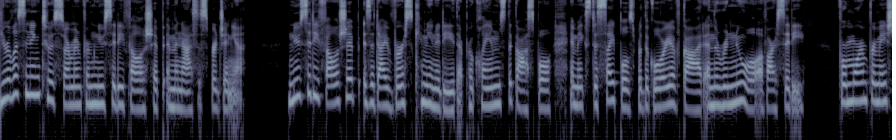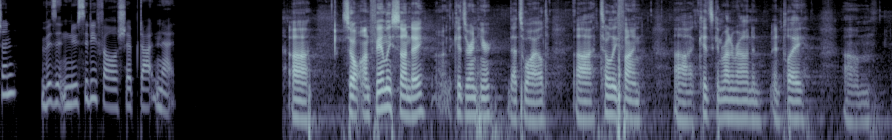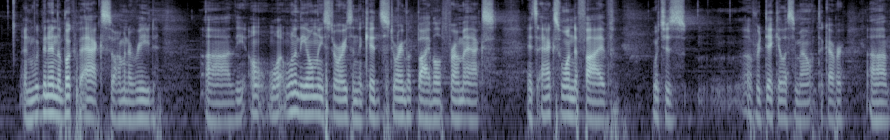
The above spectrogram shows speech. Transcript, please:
You're listening to a sermon from New City Fellowship in Manassas, Virginia. New City Fellowship is a diverse community that proclaims the gospel and makes disciples for the glory of God and the renewal of our city. For more information, visit newcityfellowship.net. Uh, so on Family Sunday, uh, the kids are in here. That's wild. Uh, totally fine. Uh, kids can run around and, and play. Um, and we've been in the book of Acts, so I'm going to read uh, the one of the only stories in the kids' storybook Bible from Acts. It's Acts 1 to 5, which is a ridiculous amount to cover. Uh,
